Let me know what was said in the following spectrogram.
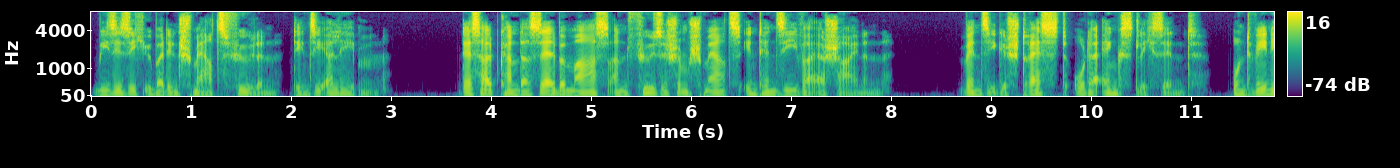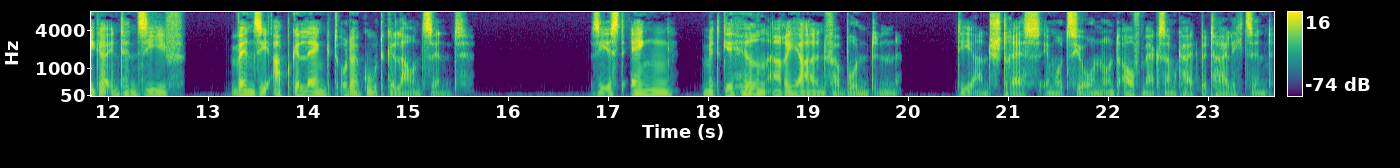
wie Sie sich über den Schmerz fühlen, den Sie erleben. Deshalb kann dasselbe Maß an physischem Schmerz intensiver erscheinen, wenn Sie gestresst oder ängstlich sind, und weniger intensiv, wenn Sie abgelenkt oder gut gelaunt sind. Sie ist eng mit Gehirnarealen verbunden, die an Stress, Emotion und Aufmerksamkeit beteiligt sind,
